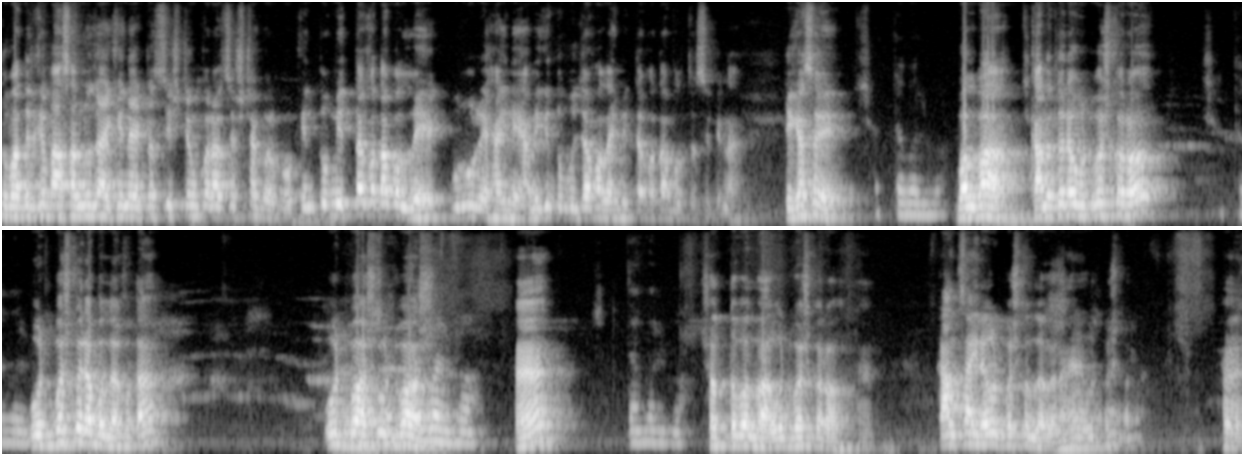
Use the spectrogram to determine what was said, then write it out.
তোমাদেরকে বাঁচানো যায় কিনা একটা সিস্টেম করার চেষ্টা করব। কিন্তু মিথ্যা কথা বললে কোনো রেহাই নেই। আমি কিন্তু বুঝা ফেলাই মিথ্যা কথা বলতেছি কিনা। ঠিক আছে? বলব। বলবা কানে ধরে উঠবস করো। বলব। উঠবস করে বলল কথা উঠবস উঠবস। বলব। হ্যাঁ? সত্য বলব। বলবা উঠবস করো। হ্যাঁ। কান চাইরা উঠবস করল হ্যাঁ উঠবস করো। হ্যাঁ।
